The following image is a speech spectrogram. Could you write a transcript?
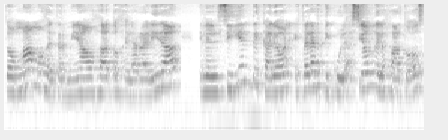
tomamos determinados datos de la realidad En el siguiente escalón está la articulación de los datos,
